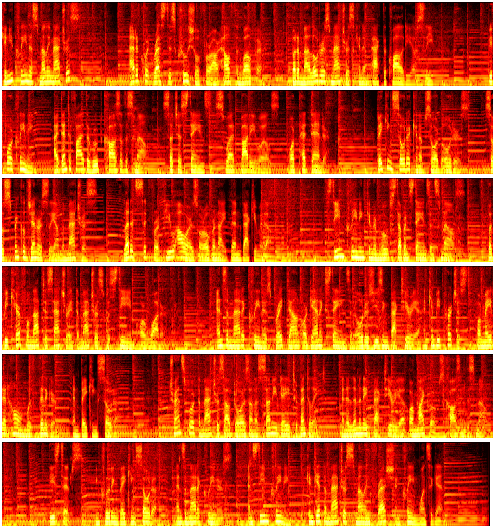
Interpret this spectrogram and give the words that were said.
Can you clean a smelly mattress? Adequate rest is crucial for our health and welfare, but a malodorous mattress can impact the quality of sleep. Before cleaning, identify the root cause of the smell, such as stains, sweat, body oils, or pet dander. Baking soda can absorb odors, so sprinkle generously on the mattress. Let it sit for a few hours or overnight, then vacuum it up. Steam cleaning can remove stubborn stains and smells, but be careful not to saturate the mattress with steam or water. Enzymatic cleaners break down organic stains and odors using bacteria and can be purchased or made at home with vinegar and baking soda. Transport the mattress outdoors on a sunny day to ventilate and eliminate bacteria or microbes causing the smell. These tips, including baking soda, enzymatic cleaners, and steam cleaning, can get the mattress smelling fresh and clean once again.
